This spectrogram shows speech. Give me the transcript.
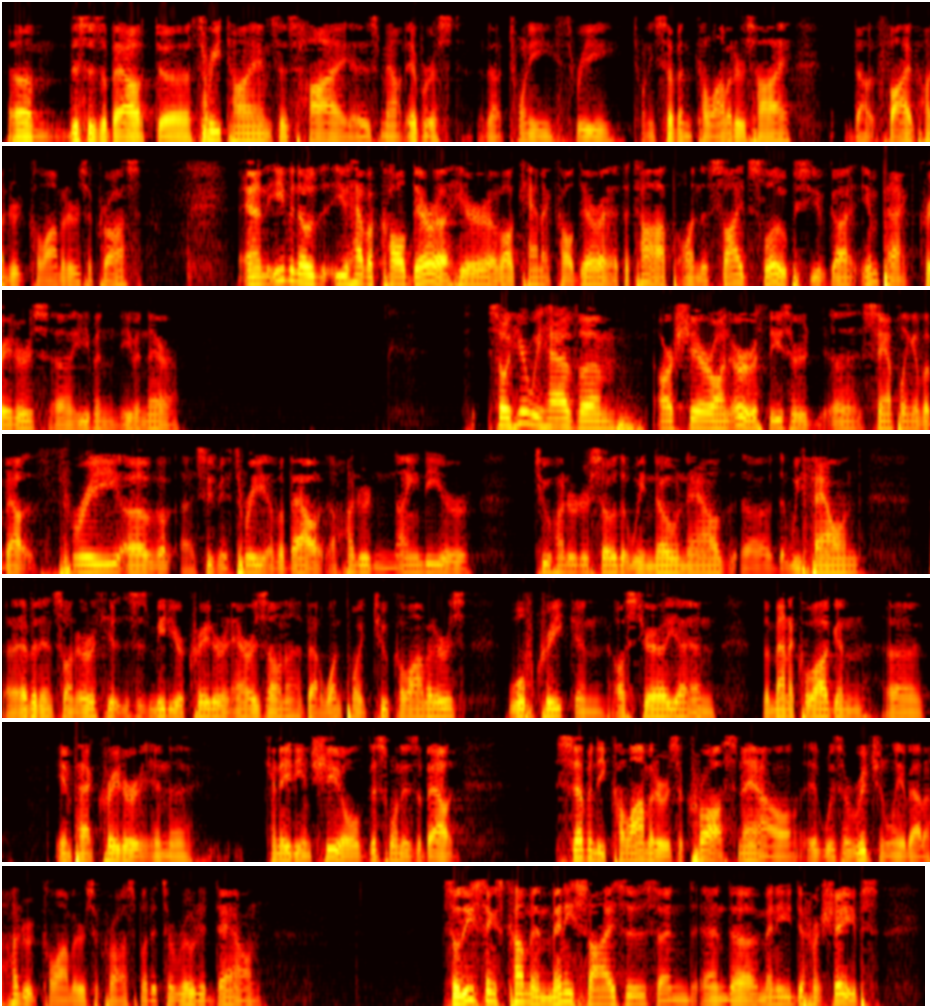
Um, this is about uh, three times as high as Mount Everest, about 23, 27 kilometers high, about 500 kilometers across. And even though you have a caldera here, a volcanic caldera at the top, on the side slopes you've got impact craters, uh, even even there so here we have um, our share on Earth. These are uh, sampling of about three of uh, excuse me three of about 190 or 200 or so that we know now uh, that we found uh, evidence on Earth. This is Meteor Crater in Arizona, about 1.2 kilometers. Wolf Creek in Australia, and the Manicouagan uh, impact crater in the Canadian Shield. This one is about 70 kilometers across now. It was originally about 100 kilometers across, but it's eroded down. So these things come in many sizes and and uh, many different shapes.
